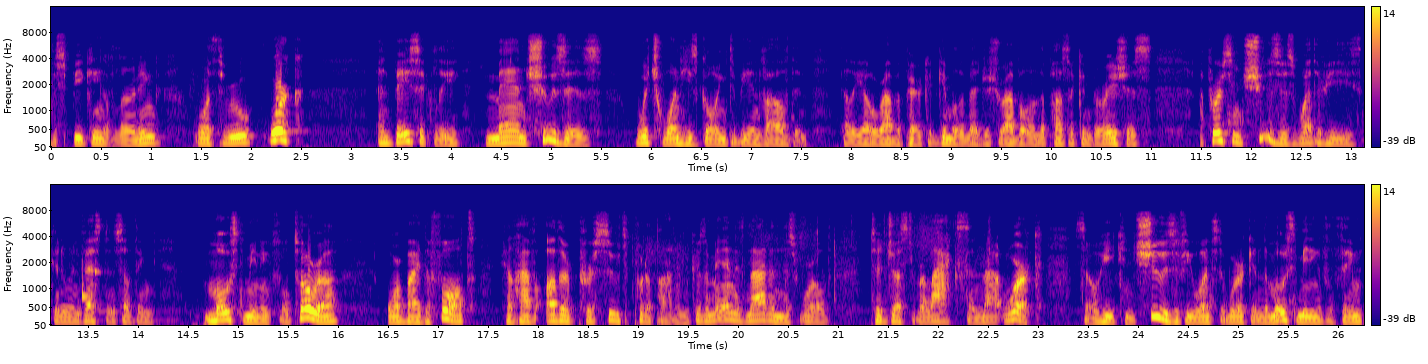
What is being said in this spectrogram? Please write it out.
the speaking of learning, or through work. And basically, man chooses which one he's going to be involved in. Eliyahu Rabbah Perikud Gimel, the Medrash Rabbah on the Pasuk in Bereshis, a person chooses whether he's going to invest in something most meaningful Torah, or by default, he'll have other pursuits put upon him because a man is not in this world to just relax and not work. So he can choose if he wants to work in the most meaningful thing,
